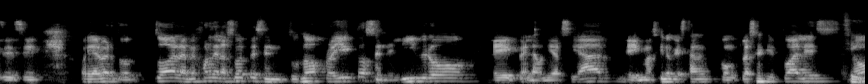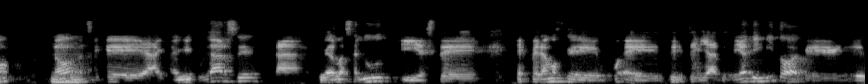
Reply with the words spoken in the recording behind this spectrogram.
sí. sí, Oye, Alberto, toda la mejor de las suertes en tus nuevos proyectos, en el libro, eh, en la universidad. Imagino que están con clases virtuales, ¿no? ¿no? Así que hay, que cuidarse, a cuidar la salud y este, esperamos que, eh, ya, ya, te invito a que eh,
